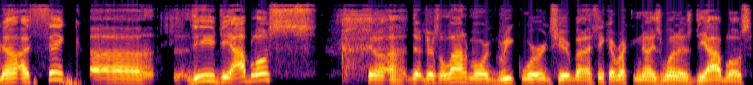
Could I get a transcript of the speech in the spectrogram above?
Now I think uh, the Diablos. You know, uh, there, there's a lot of more Greek words here, but I think I recognize one as Diablos,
